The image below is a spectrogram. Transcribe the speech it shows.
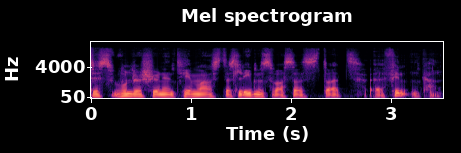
des wunderschönen Themas des Lebenswassers dort äh, finden kann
